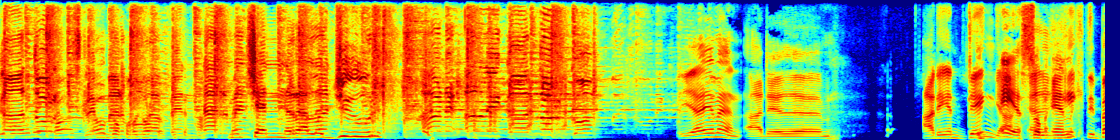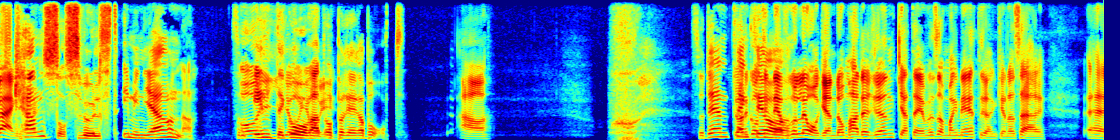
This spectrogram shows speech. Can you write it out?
gator Skrämmer våra vänner Men känner alla djur. Arne Alligator kom Jajamän. Ja, det eh, Ja, det är en dänga. är som en, riktig banger. cancersvulst i min hjärna. Som Oj, inte oj, går oj. att operera bort. Ja. Så den Du hade tänkte gått till jag... neurologen, de hade röntgat dig med sån magnetröntgen och så här. Eh,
